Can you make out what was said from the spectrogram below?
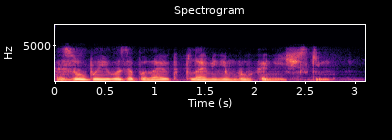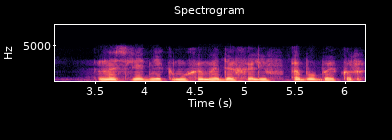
зубы его запылают пламенем вулканическим. Наследник Мухаммеда, халиф Абу Бекр,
